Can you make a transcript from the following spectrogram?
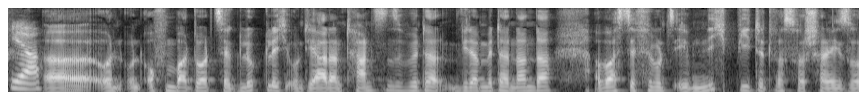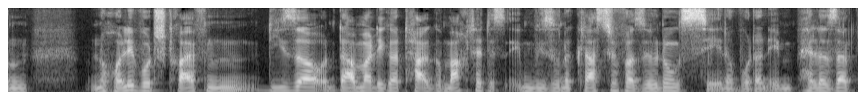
Ja. Äh, und, und offenbar dort sehr glücklich. Und ja, dann tanzen sie wieder, wieder miteinander. Aber was der Film uns eben nicht bietet, was wahrscheinlich so ein, ein Hollywood-Streifen dieser und damaliger Tage gemacht hätte, ist irgendwie so eine klassische Versöhnungsszene, wo dann eben Pelle sagt,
